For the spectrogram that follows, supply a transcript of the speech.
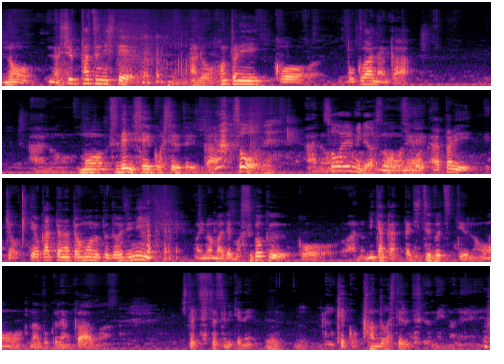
のな出発にして、あの、本当に、こう、僕はなんか、あの、もうすでに成功してるというか、そうね。あの、そういう意味ではそうね、やっぱり今日来てよかったなと思うのと同時に、ま あ今までもすごく、こう、あの、見たかった実物っていうのを、まあ僕なんかは、まあ、一つ一つ見てね、うん。うん。結構感動してるんですけどね、今ね。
